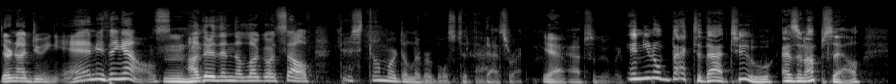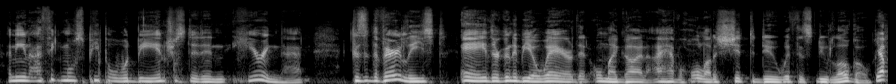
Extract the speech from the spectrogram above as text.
they're not doing anything else mm-hmm. other than the logo itself, there's still more deliverables to that. That's right. Yeah. Absolutely. And you know, back to that too, as an upsell, I mean, I think most people would be interested in hearing that. Because at the very least, A, they're going to be aware that, oh my God, I have a whole lot of shit to do with this new logo. Yep.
